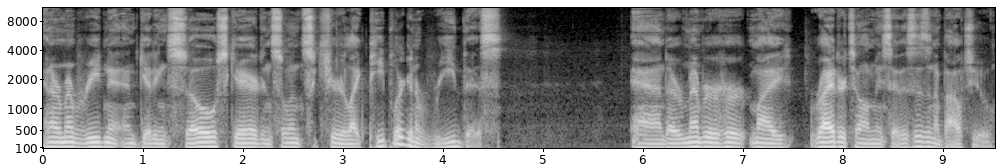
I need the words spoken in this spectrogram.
And I remember reading it and getting so scared and so insecure. Like people are gonna read this. And I remember her, my writer telling me, say, this isn't about you.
